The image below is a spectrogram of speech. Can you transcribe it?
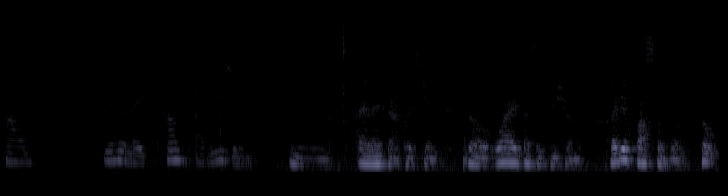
have you know like have a reason Mm, I like that question. So, why persecution? By the first of all, so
